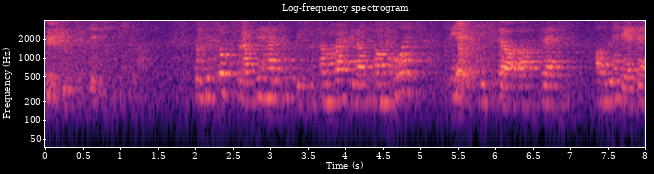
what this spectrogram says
utvikla. Så til tross for at det her fokuset som har vært i mange år, så er det slik da at uh, allerede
